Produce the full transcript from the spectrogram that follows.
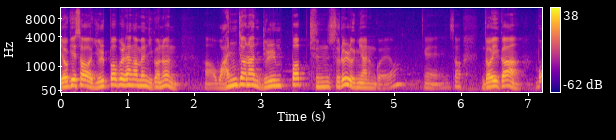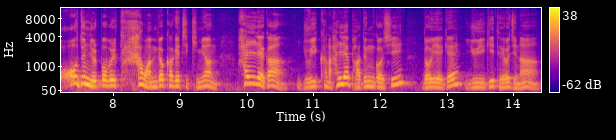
여기서 율법을 행하면 이거는 어, 완전한 율법 준수를 의미하는 거예요. 예, 그래서 너희가 모든 율법을 다 완벽하게 지키면 할례가 유익하나 할례 받은 것이 너희에게 유익이 되어지나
